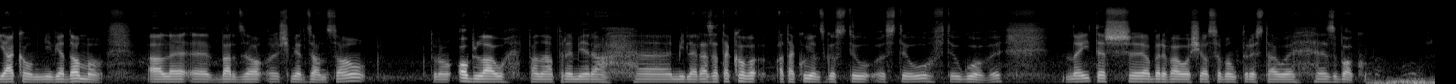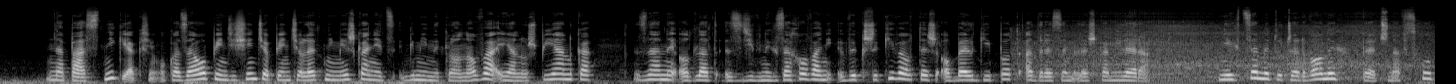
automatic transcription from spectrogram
jaką nie wiadomo, ale bardzo śmierdzącą, którą oblał pana premiera Millera, atakując go z tyłu, z tyłu, w tył głowy. No i też oberwało się osobom, które stały z boku. Napastnik, jak się okazało, 55-letni mieszkaniec gminy Klonowa Janusz Pijanka, znany od lat z dziwnych zachowań, wykrzykiwał też obelgi pod adresem Leszka Millera. Nie chcemy tu czerwonych, precz na wschód,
